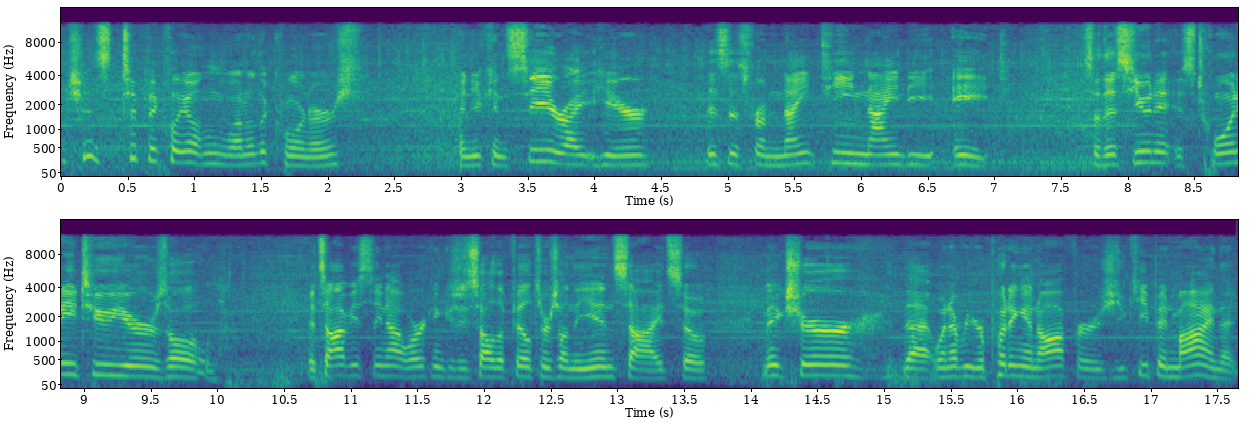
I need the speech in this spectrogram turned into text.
which is typically on one of the corners. And you can see right here, this is from 1998. So this unit is 22 years old. It's obviously not working because you saw the filters on the inside. So make sure that whenever you're putting in offers, you keep in mind that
